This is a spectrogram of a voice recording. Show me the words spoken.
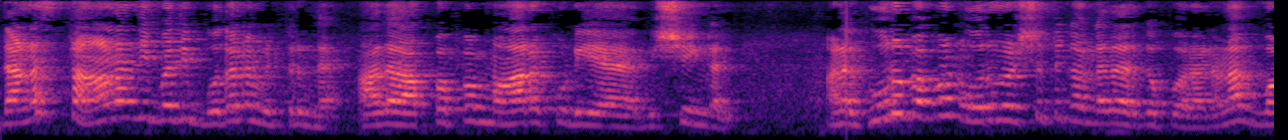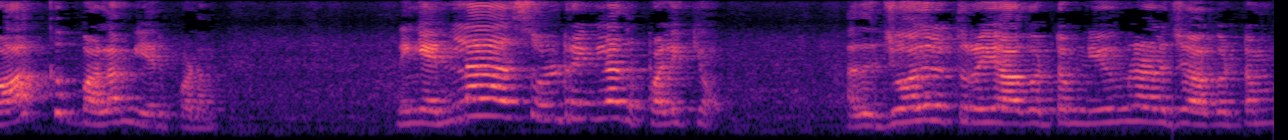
தனஸ்தானாதிபதி புதனை விட்டுருங்க. அது அப்பப்ப மாறக்கூடிய விஷயங்கள். ஆனா குரு பகவான் ஒரு வருஷத்துக்கு அங்கதான் இருக்க போறாரு. ஆனா வாக்கு பலம் ஏற்படும். நீங்கள் என்ன சொல்கிறீங்களோ அது பழிக்கும். அது ஜோதிடத்துறை ஆகட்டும் நியூமராலஜி ஆகட்டும்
